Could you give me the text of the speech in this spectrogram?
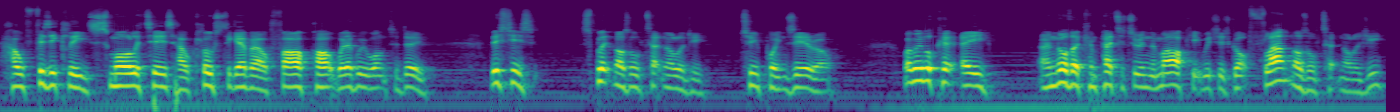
how physically small it is, how close together, how far apart, whatever we want to do. This is split nozzle technology 2.0. When we look at a, another competitor in the market which has got flat nozzle technology,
